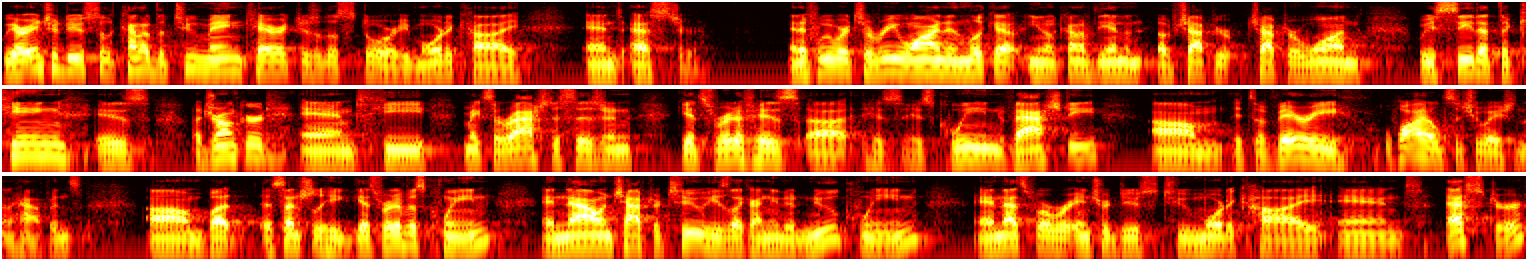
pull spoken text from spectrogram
we are introduced to kind of the two main characters of the story, Mordecai and Esther. And if we were to rewind and look at, you know, kind of the end of chapter chapter 1, we see that the king is a drunkard and he makes a rash decision, gets rid of his uh, his his queen Vashti. Um, it's a very wild situation that happens. Um, but essentially, he gets rid of his queen. And now in chapter 2, he's like, I need a new queen. And that's where we're introduced to Mordecai and Esther,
